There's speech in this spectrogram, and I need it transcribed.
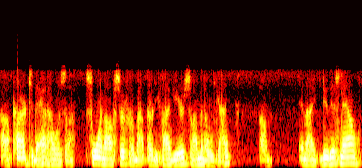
Uh, prior to that, I was a sworn officer for about 35 years, so I'm an old guy. Um, and I do this now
